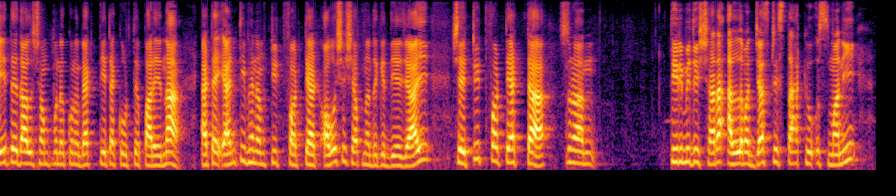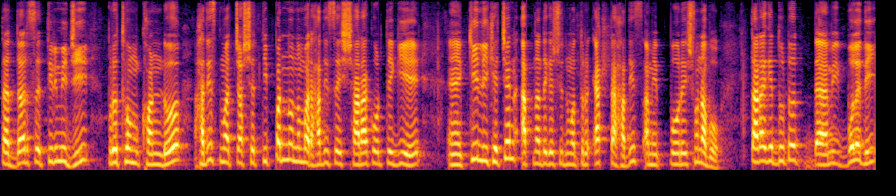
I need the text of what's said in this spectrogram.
এইতেদাল সম্পূর্ণ কোনো ব্যক্তি এটা করতে পারে না। একটা অ্যান্টিভেনাম টিট ফর ট্যাট অবশেষে আপনাদেরকে দিয়ে যায় সেই টিট ফর ট্যাটটা সুনান তিরমিজি সারা আল্লামা জাস্টিস তাকে উসমানি, তার দর্শ তিরমিজি, প্রথম খণ্ড, হাদিস নম্বর চারশো তিপ্পান্ন নম্বর হাদিসে সারা করতে গিয়ে কি লিখেছেন? আপনাদেরকে শুধুমাত্র একটা হাদিস আমি পরে শোনাবো। তার আগে দুটো আমি বলে দিই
